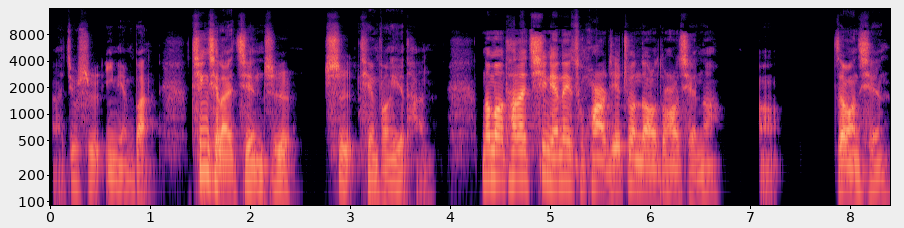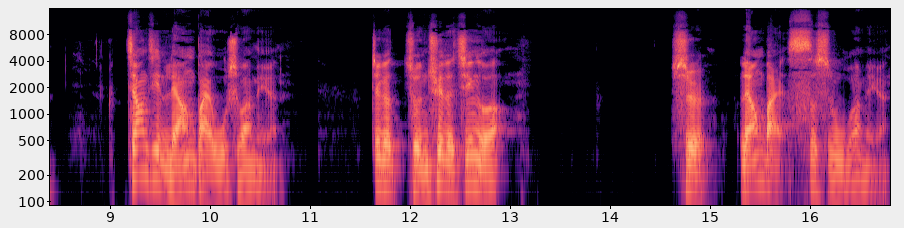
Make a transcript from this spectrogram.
啊，就是一年半，听起来简直是天方夜谭。那么他在七年内从华尔街赚到了多少钱呢？啊，再往前，将近两百五十万美元。这个准确的金额是两百四十五万美元。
